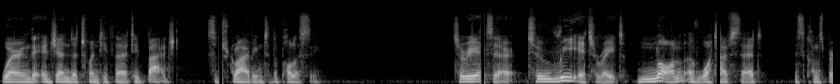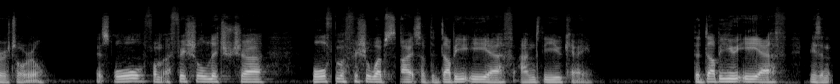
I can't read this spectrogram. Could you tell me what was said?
wearing the Agenda 2030 badge, subscribing to the policy. To reiterate, to reiterate, none of what I've said is conspiratorial. It's all from official literature, all from official websites of the WEF and the UK. The WEF is an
